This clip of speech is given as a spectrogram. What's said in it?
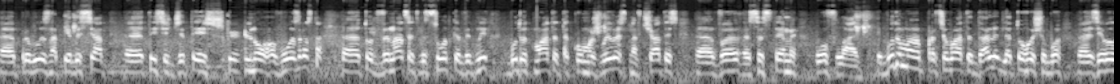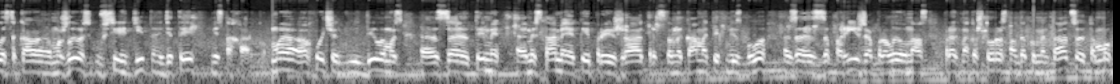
е, приблизно 50 е, тисяч дітей шкільного возрасту, е, то 12% від них будуть мати таку можливість навчатись е, в системі офлайн. І будемо працювати далі для того, щоб е, з'явилася така можливість у всіх діт- дітей міста Харкова. Ми е, хоч і ділимось е, з тими е, містами, які приїжджають представниками тих міст. Було з Запоріжжя, брали у нас проектно-кошторисну документацію. Тому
